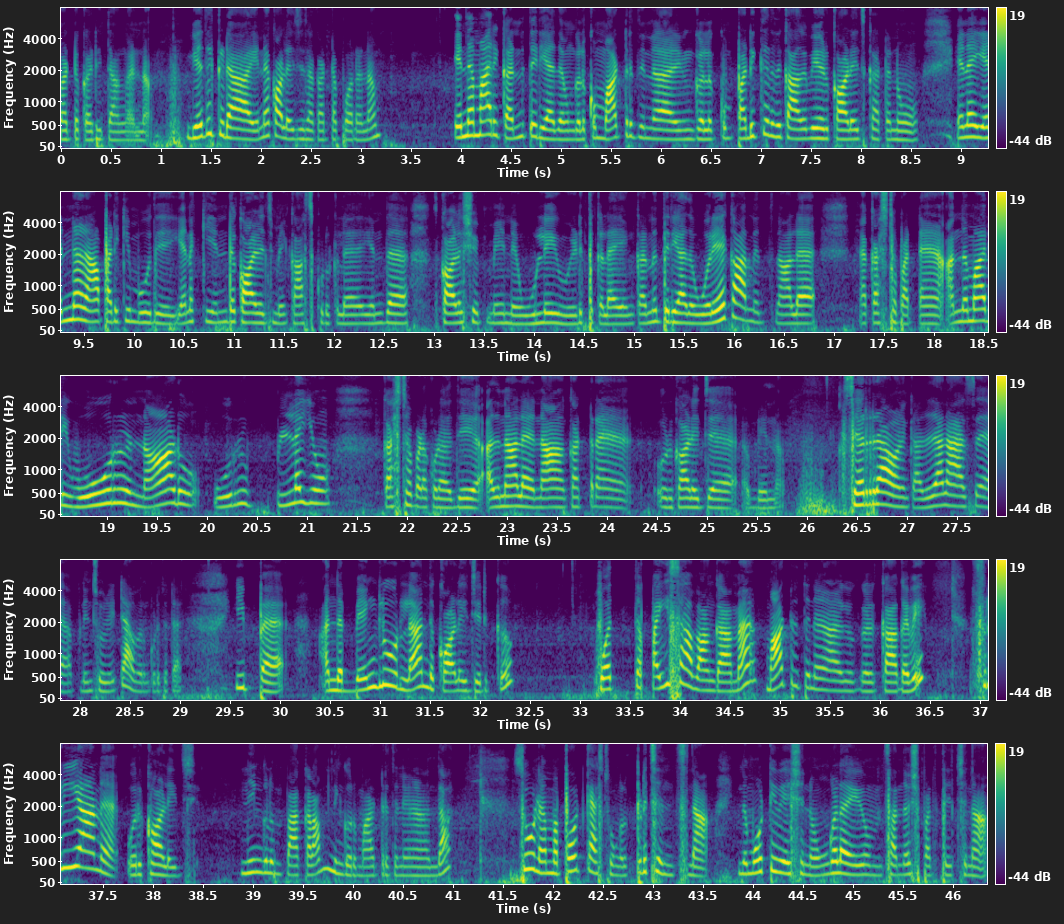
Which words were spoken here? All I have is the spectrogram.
மட்டும் கட்டித்தாங்கண்ணா எதுக்குடா என்ன காலேஜில் கட்ட போகிறேன்னா என்ன மாதிரி கண்ணு தெரியாதவங்களுக்கும் மாற்றுத்திறனாளிகளுக்கும் படிக்கிறதுக்காகவே ஒரு காலேஜ் கட்டணும். ஏன்னா என்ன நான் படிக்கும்போது எனக்கு எந்த காலேஜுமே காசு கொடுக்கல எந்த ஸ்காலர்ஷிப்புமே என்னை உள்ளே எடுத்துக்கல என் கண்ணு தெரியாத ஒரே காரணத்தினால நான் கஷ்டப்பட்டேன். அந்த மாதிரி ஒரு நாடும் ஒரு பிள்ளையும் கஷ்டப்படக்கூடாது. அதனால் நான் கட்டுறேன் ஒரு காலேஜை அப்படின்னா. செர்ரா அவனுக்கு அதுதான் ஆசை அப்படின்னு சொல்லிட்டு அவன் கொடுத்துட்டார் இப்போ அந்த பெங்களூரில் அந்த காலேஜ் இருக்குது ஒத்த பைசா வாங்காமல் மாற்றுத்திறனாளிகளுக்காகவே ஃப்ரீயான ஒரு காலேஜ் நீங்களும் பார்க்கலாம். நீங்கள் ஒரு மாற்றுத்திறனாக இருந்தால் ஸோ நம்ம போட்காஸ்ட் உங்களுக்கு பிடிச்சிருந்துச்சுன்னா இந்த மோட்டிவேஷன் உங்களையும் சந்தோஷப்படுத்துச்சுன்னா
